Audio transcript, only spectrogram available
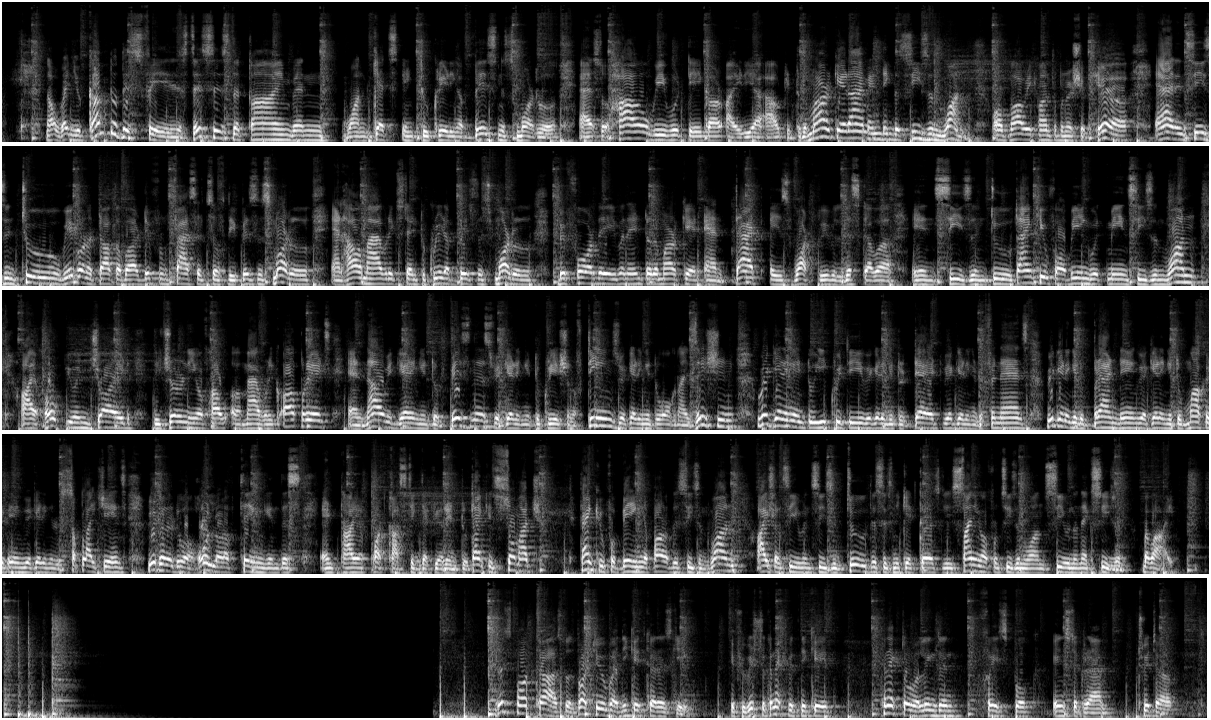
now when you come to this phase this is the time when one gets into creating a business model as to how we would take our idea out into the market i'm ending the season one of maverick entrepreneurship here and in season two we're going to talk about different facets of the business model and how mavericks tend to create a business model before they even enter the market and that is what we will discover in season two. Thank you for being with me in season one. I hope you enjoyed the journey of how a Maverick operates. And now we're getting into business, we're getting into creation of teams, we're getting into organization, we're getting into equity, we're getting into debt, we're getting into finance, we're getting into branding, we're getting into marketing, we're getting into supply chains. We're going to do a whole lot of thing in this entire podcasting that we are into. Thank you so much. Thank you for being a part of this season one. I shall see you in season two. This is Niket Karajagi signing off from season one. See you in the next season. Bye bye. This podcast was brought to you by Niket Karajagi. If you wish to connect with Niket, connect over LinkedIn, Facebook, Instagram, Twitter,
